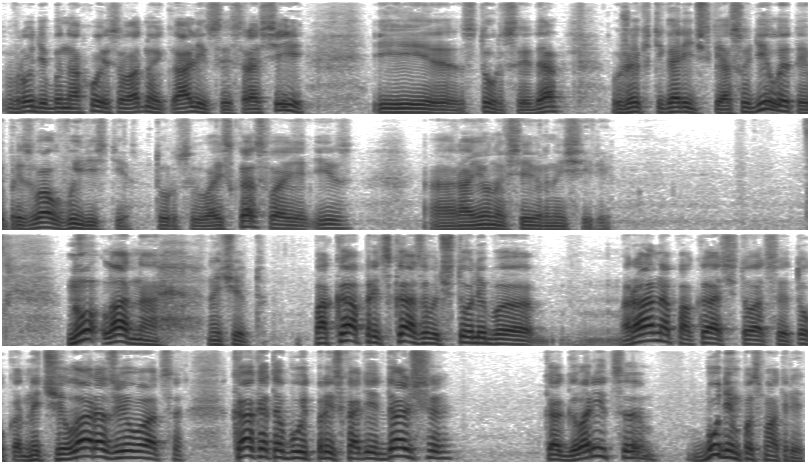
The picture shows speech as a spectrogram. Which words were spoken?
вроде бы находится в одной коалиции с Россией и с Турцией, да, уже категорически осудил это и призвал вывести Турцию войска свои из э, районов Северной Сирии. Ну, ладно, значит, пока предсказывать что-либо рано, пока ситуация только начала развиваться. Как это будет происходить дальше, как говорится, Будем посмотреть.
